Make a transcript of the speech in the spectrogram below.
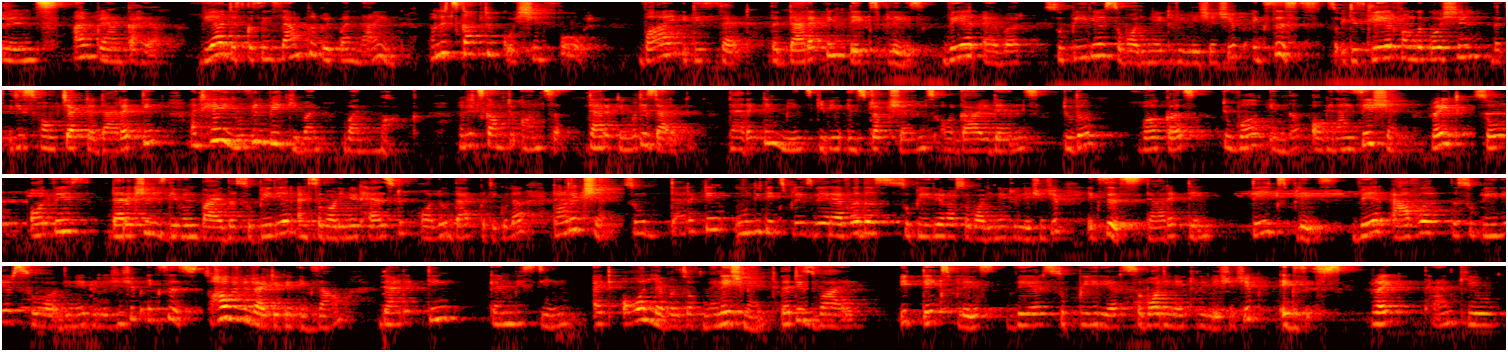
students, I'm Priyanka here. We are discussing sample paper 9. Now let's come to question 4. Why it is said that directing takes place wherever superior subordinate relationship exists. So it is clear from the question that it is from chapter directing and here you will be given one mark. Now let's come to answer. Directing, what is directing? Directing means giving instructions or guidance to the workers to work in the organization right? So always direction is given by the superior and subordinate has to follow that particular direction. So directing only takes place wherever the superior or subordinate relationship exists. Directing takes place wherever the superior subordinate relationship exists. So how we will write it in exam? Directing can be seen at all levels of management. That is why it takes place where superior subordinate relationship exists right? Thank you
